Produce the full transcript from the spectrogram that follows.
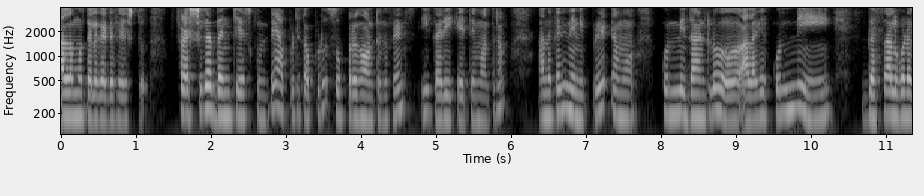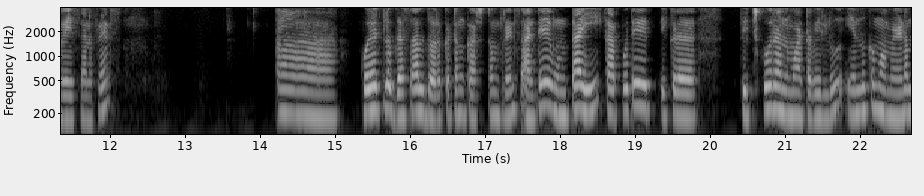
అల్లము తెల్లగడ్డ పేస్ట్. ఫ్రెష్గా దంచేసుకుంటే అప్పటికప్పుడు సూపర్గా ఉంటుంది ఫ్రెండ్స్. ఈ కర్రీకి అయితే మాత్రం అందుకని నేను ఇప్పుడే టమో కొన్ని దాంట్లో అలాగే కొన్ని గసాలు కూడా వేసాను ఫ్రెండ్స్. కోయట్లో గసాలు దొరకటం కష్టం ఫ్రెండ్స్. అంటే ఉంటాయి కాకపోతే ఇక్కడ తెచ్చుకోరనమాట వీళ్ళు. ఎందుకో మా మేడం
